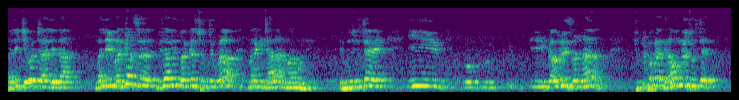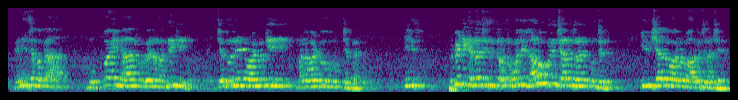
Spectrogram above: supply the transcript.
మళ్ళీ చేయవచ్చా లేదా? మళ్ళీ వర్కర్స్ విజావిత్ వర్కర్స్ చూస్తే కూడా మనకి చాలా అనుమానం ఉంది. ఇప్పుడు చూస్తే ఈ ఈ కౌలరీస్ వల్ల చుట్టుపక్కల గ్రామంలో చూస్తే కనీసం ఒక ముప్పై నాలుగు వేల మందికి చదువు లేని వాళ్ళకి మన వాళ్ళు చెప్పారు. ఈ ప్రైవేటీకరణ చేసిన తర్వాత ఓన్లీ లాభం గురించి ఆలోచన ఉంటుంది ఈ విషయాల్లో వాళ్ళు ఆలోచన చేయరు.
